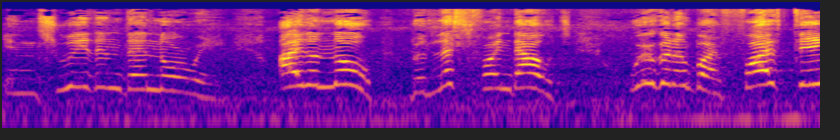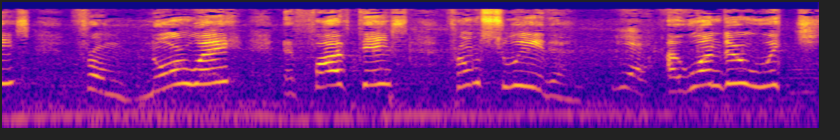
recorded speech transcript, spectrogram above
in Sweden than Norway? I don't know, but let's find out. We're gonna buy five things from Norway and five things from Sweden. Yeah. I wonder which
